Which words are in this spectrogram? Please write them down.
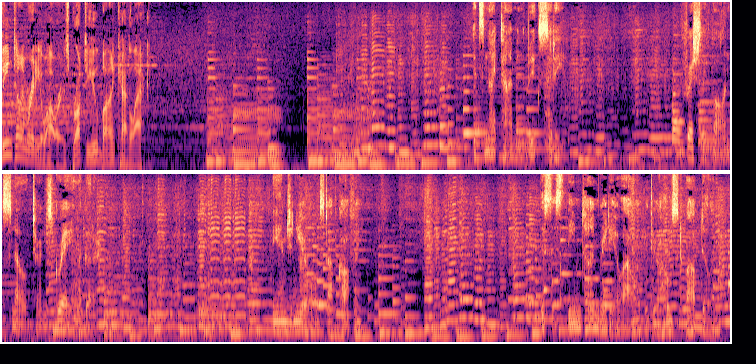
Theme Time Radio Hour is brought to you by Cadillac. It's nighttime in the big city. Freshly fallen snow turns gray in the gutter. The engineer won't stop coughing. This is Theme Time Radio Hour with your host, Bob Dylan.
